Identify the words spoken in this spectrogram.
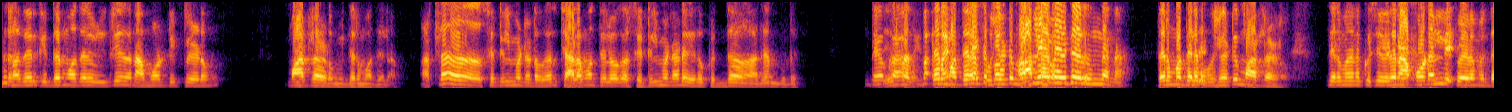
మన దగ్గరికి ఇద్దరి మధ్యలో పిలిచి ఏదైనా అమౌంట్ ఇప్పేయడం మాట్లాడడం ఇద్దరి మధ్యలో. అట్లా సెటిల్మెంట్ అంటారు కానీ చాలా మంది తెలియక సెటిల్మెంట్ అంటే ఏదో పెద్ద అదే ఇద్దరి మధ్యలో బయట కూర్చోబెట్టి public మాట్లాడు. లో అయితే అది ఉందన్న. ఇద్దరి మధ్యలో కూర్చోబెట్టి మాట్లాడడం. ఇద్దరి మధ్యన. ఇప్పేయడం ఇంత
